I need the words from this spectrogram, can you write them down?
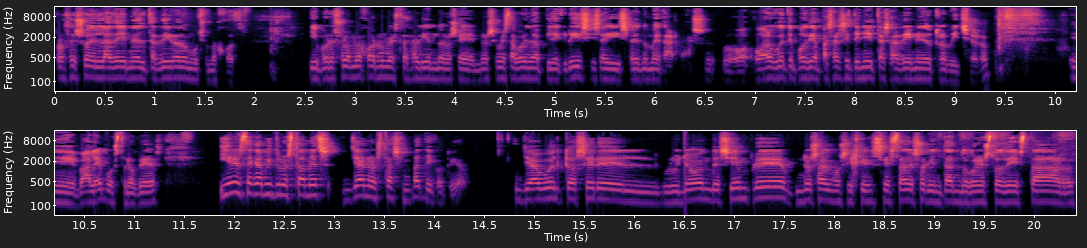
proceso el ADN del tardígrado mucho mejor. Y por eso a lo mejor no me está saliendo, no sé, no se me está poniendo la piel de crisis y saliéndome garras. O, algo que te podría pasar si te inyectas ADN de otro bicho, ¿no? Eh, vale, pues te lo crees. Y en este capítulo Stamets ya no está simpático, tío ya ha vuelto a ser el gruñón de siempre. No sabemos si se está desorientando con esto de estar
